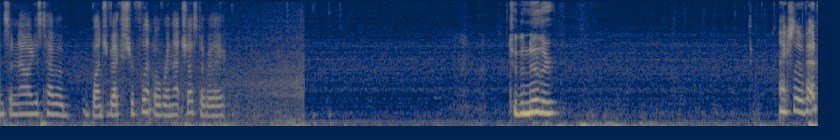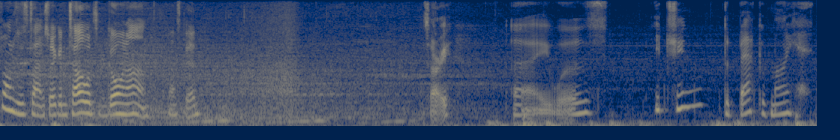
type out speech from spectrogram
And so now I just have a bunch of extra flint over in that chest over there. To the nether. Actually, I have headphones this time so I can tell what's going on. That's good. Sorry. I was itching the back of my head.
